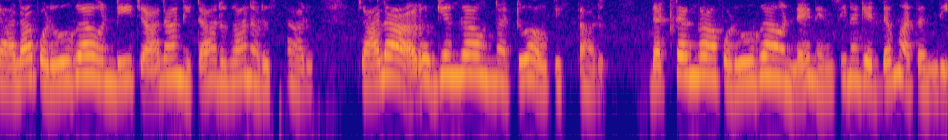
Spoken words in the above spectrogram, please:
చాలా పొడవుగా ఉండి చాలా నిటారుగా నడుస్తాడు. చాలా ఆరోగ్యంగా ఉన్నట్టు అవుపిస్తాడు. దట్టంగా పొడవుగా ఉండే నెలసిన గెడ్డం అతంది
